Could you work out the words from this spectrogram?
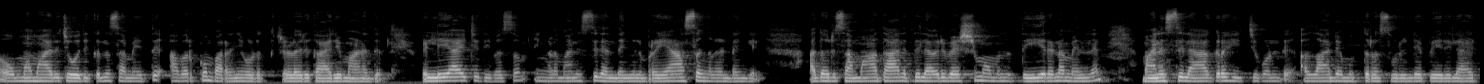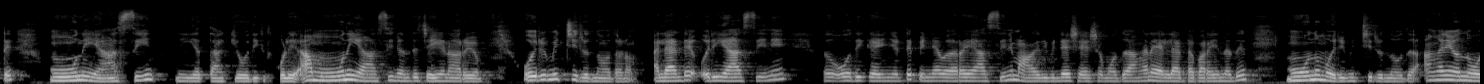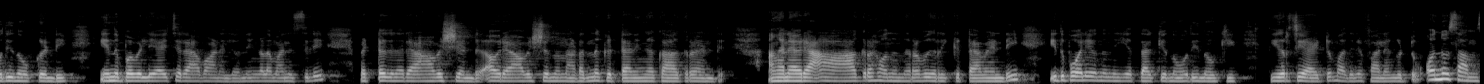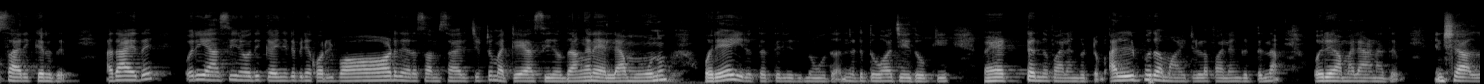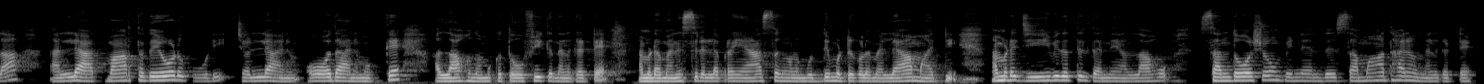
ഉമ്മമാർ ചോദിക്കുന്ന സമയത്ത് അവർക്കും പറഞ്ഞു കൊടുത്തിട്ടുള്ള ഒരു കാര്യമാണിത്. വെള്ളിയാഴ്ച ദിവസം നിങ്ങൾ മനസ്സിൽ എന്തെങ്കിലും പ്രയാസങ്ങളുണ്ടെങ്കിൽ അതൊരു സമാധാനത്തിൽ ആ ഒരു വിഷമം ഒന്ന് തീരണമെന്ന് മനസ്സിൽ ആഗ്രഹിച്ചുകൊണ്ട് അള്ളാഹിന്റെ മുത്തറസൂലിന്റെ പേരിലായിട്ട് മൂന്ന് യാസീൻ നീയത്താക്കി ഒതുക്കിക്കൊള്ളി. ആ മൂന്ന് യാസീൻ എന്ത് ചെയ്യണം അറിയോ ഒരുമിച്ചിരുന്നോതണം. അല്ലാണ്ട് ഒരു യാസീന് ഓതി കഴിഞ്ഞിട്ട് പിന്നെ വേറെ യാസിനും മാഗ്രിബിന്റെ ശേഷം ഓതുക അങ്ങനെയല്ല കേട്ടോ പറയുന്നത്. മൂന്നും ഒരുമിച്ചിരുന്ന് ഓതുക അങ്ങനെയൊന്ന് ഓതി നോക്കേണ്ടി. ഇന്നിപ്പോൾ വെള്ളിയാഴ്ച രാവാണല്ലോ. നിങ്ങളെ മനസ്സിൽ പെട്ടതിനൊരാവശ്യമുണ്ട് ആ ഒരു ആവശ്യം ഒന്ന് നടന്ന് കിട്ടാൻ നിങ്ങൾക്ക് ആഗ്രഹമുണ്ട്. അങ്ങനെ ഒരു ആ ആഗ്രഹം ഒന്ന് നിറവേറി കിട്ടാൻ വേണ്ടി ഇതുപോലെ ഒന്ന് നീയത്താക്കി ഒന്ന് ഓതി നോക്കി. തീർച്ചയായിട്ടും അതിന് ഫലം കിട്ടും. ഒന്നും സംസാരിക്കരുത്. അതായത് ഒരു യാസീൻ ഓതി കഴിഞ്ഞിട്ട് പിന്നെ ഒരുപാട് നേരം സംസാരിച്ചിട്ട് മറ്റേ യാസീൻ ഓത് അങ്ങനെയല്ല മൂന്നും ഒരേ ഇരുത്തത്തിൽ ഇരുന്ന് ഓത് എന്നിട്ട് ദുവാ ചെയ്ത് നോക്കി. പെട്ടെന്ന് ഫലം കിട്ടും. അത്ഭുതമായിട്ടുള്ള ഫലം കിട്ടുന്ന ഒരു അമലാണത്. ഇൻഷാല്ല നല്ല ആത്മാർത്ഥതയോടുകൂടി ചൊല്ലാനും ഓതാനും ഒക്കെ അള്ളാഹു നമുക്ക് തോഫീക്ക് നൽകട്ടെ. നമ്മുടെ മനസ്സിലുള്ള പ്രയാസങ്ങളും ബുദ്ധിമുട്ടുകളും എല്ലാം മാറ്റി നമ്മുടെ ജീവിതത്തിൽ തന്നെ അള്ളാഹു സന്തോഷവും പിന്നെ എന്ത് സമാധാനവും നൽകട്ടെ.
